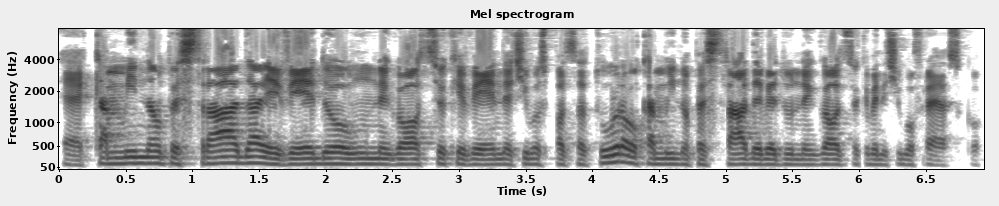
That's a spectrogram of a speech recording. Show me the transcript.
eh, cammino per strada e vedo un negozio che vende cibo spazzatura o cammino per strada e vedo un negozio che vende cibo fresco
